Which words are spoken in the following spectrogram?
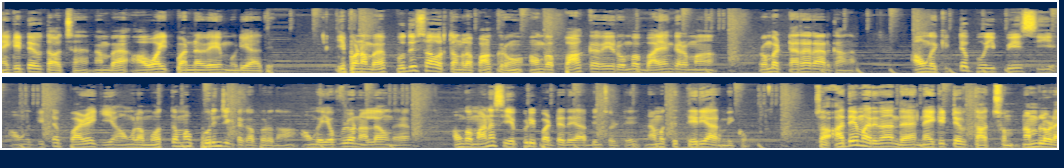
நெகட்டிவ் தாட்ஸை நம்ம அவாய்ட் பண்ணவே முடியாது. இப்போ நம்ம புதுசாக ஒருத்தவங்கள பார்க்குறோம் அவங்க பார்க்கவே ரொம்ப பயங்கரமாக ரொம்ப டெரராக இருக்காங்க. அவங்க கிட்ட போய் பேசி அவங்க கிட்ட பழகி அவங்கள மொத்தமாக புரிஞ்சுக்கிட்டக்கப்புறம் தான் அவங்க எவ்வளோ நல்லவங்க அவங்க மனசு எப்படிப்பட்டது அப்படின்னு சொல்லிட்டு நமக்கு தெரிய ஆரம்பிக்கும். ஸோ அதே மாதிரி தான் இந்த நெகட்டிவ் தாட்ஸும் நம்மளோட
